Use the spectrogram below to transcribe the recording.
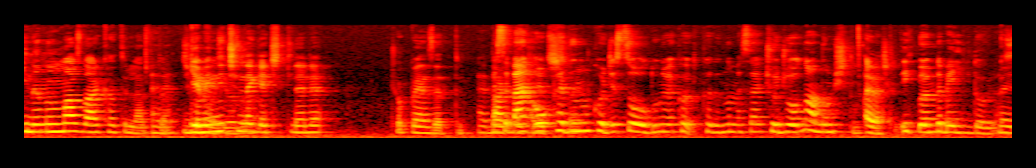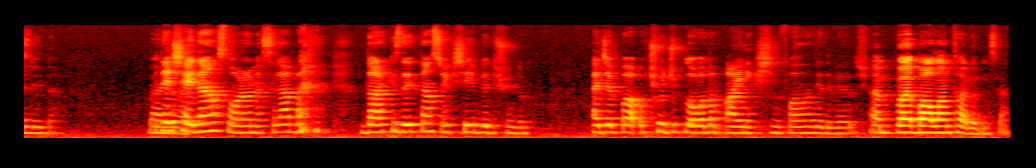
inanılmaz dark hatırlattı. Evet, Geminin benziyordu. içinde geçitleri çok benzettim. Evet, mesela ben o kadının kocası olduğunu ve kadının mesela çocuğu olduğunu anlamıştım. Evet. İlk bölümde belliydi o biraz. Belliydi. Bir Bence de şeyden sonra mesela ben Dark izledikten sonra ilk şeyi bile düşündüm. Acaba o çocukla o adam aynı kişi mi falan diye de bir ara düşündüm. Ha, ba- bağlantı aradın sen.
